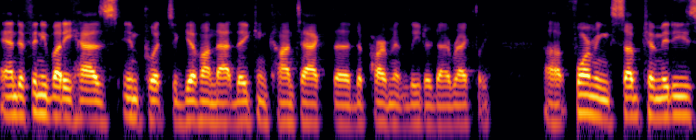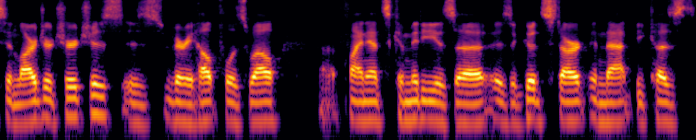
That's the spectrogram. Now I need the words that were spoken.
And if anybody has input to give on that, they can contact the department leader directly. Uh, forming subcommittees in larger churches is very helpful as well. Uh, finance committee is a is a good start in that because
